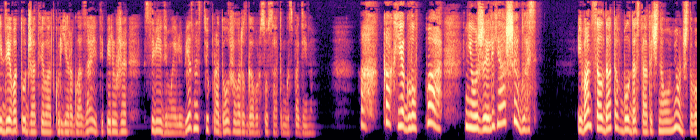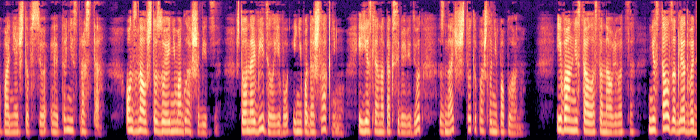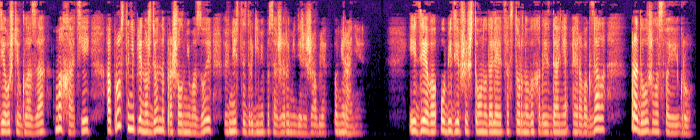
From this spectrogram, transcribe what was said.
И дева тут же отвела от курьера глаза и теперь уже с видимой любезностью продолжила разговор с усатым господином. «Ах, как я глупа! Неужели я ошиблась?» Иван Солдатов был достаточно умен, чтобы понять, что все это неспроста. Он знал, что Зоя не могла ошибиться что она видела его и не подошла к нему, и если она так себя ведет, значит, что-то пошло не по плану. Иван не стал останавливаться, не стал заглядывать девушке в глаза, махать ей, а просто непринужденно прошел мимо Зои вместе с другими пассажирами дирижабля «Помирание». И дева, убедившись, что он удаляется в сторону выхода из здания аэровокзала, продолжила свою игру.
